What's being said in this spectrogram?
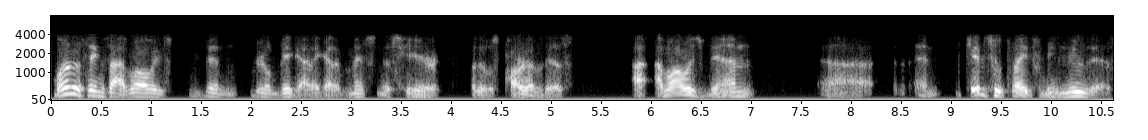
one of the things I've always been real big at. I got to mention this here, but it was part of this. I, I've always been, uh, and kids who played for me knew this.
